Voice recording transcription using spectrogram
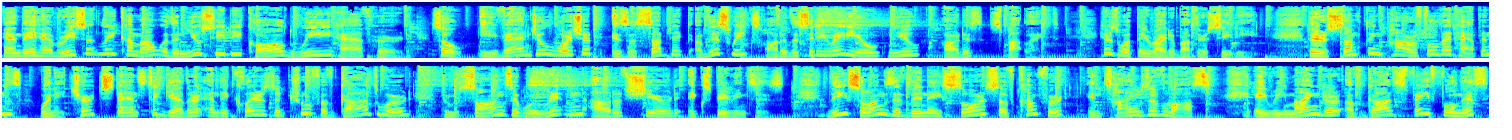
And they have recently come out with a new CD called We Have Heard. So, Evangel Worship is the subject of this week's Heart of the City Radio New Artist Spotlight. Here's what they write about their CD. There's something powerful that happens when a church stands together and declares the truth of God's Word through songs that were written out of shared experiences. These songs have been a source of comfort in times of loss, a reminder of God's faithfulness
